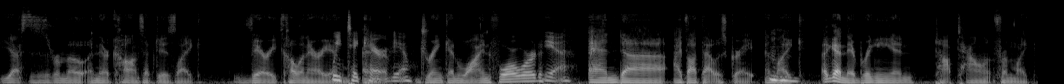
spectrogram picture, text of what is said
yes, this is remote, and their concept is like very culinary. we take care of you. Drink and wine forward. Yeah, and uh, I thought that was great. And Mhm. like again, they're bringing in top talent from like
